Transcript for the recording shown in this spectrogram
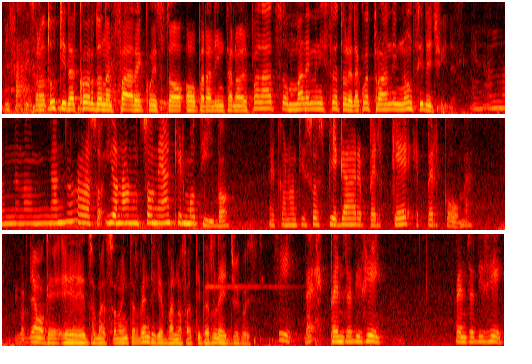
di fare. Sono tutti d'accordo nel fare questa sì. opera all'interno del palazzo, ma l'amministratore da quattro anni non si decide. Non, non, non, non, lo so, io non so neanche il motivo, ecco, non ti so spiegare perché e per come. Ricordiamo che eh, insomma, sono interventi che vanno fatti per legge questi. Sì, beh, penso di sì, penso di sì.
